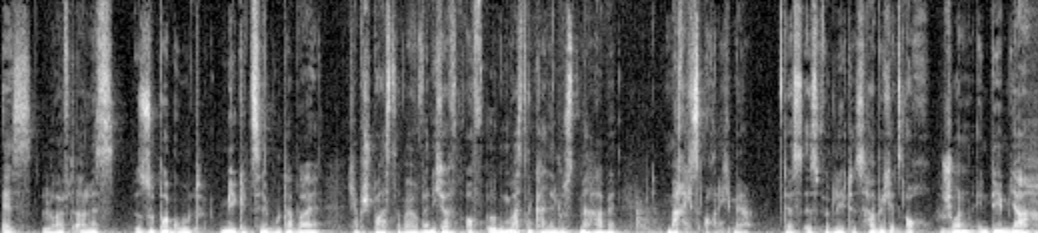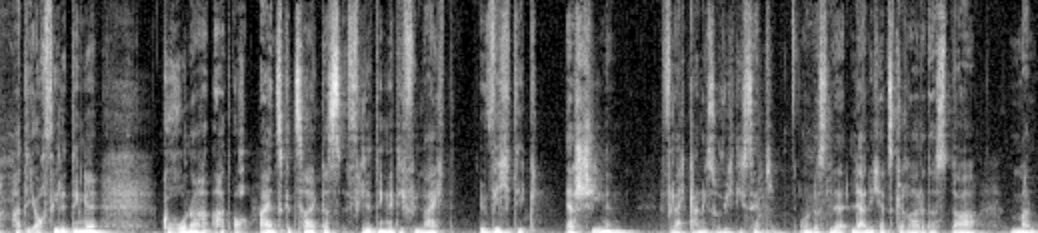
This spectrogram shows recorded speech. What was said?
es läuft alles super gut, mir geht es sehr gut dabei, ich habe Spaß dabei und wenn ich auf, auf irgendwas dann keine Lust mehr habe, mache ich es auch nicht mehr. Das ist wirklich, das habe ich jetzt auch schon in dem Jahr, hatte ich auch viele Dinge. Corona hat auch eins gezeigt, dass viele Dinge, die vielleicht wichtig erschienen, vielleicht gar nicht so wichtig sind. Und das lerne ich jetzt gerade, dass da man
